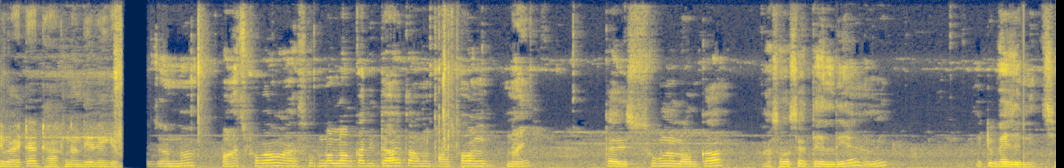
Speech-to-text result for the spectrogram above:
এবার এটা ঢাকনা দিয়ে রেখে দেবো। জন্য পাঁচ ফোঁকা আর শুকনো লঙ্কা দিতে হয়, তো আমার পাঁচ ফোঁকা নাই। তাই শুকনো লঙ্কা আর সর্ষের তেল দিয়ে আমি একটু ভেজে নিচ্ছি।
